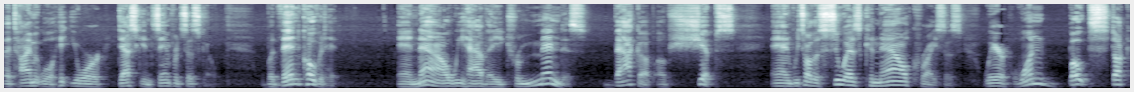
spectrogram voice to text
the time it will hit your desk in San Francisco. But then COVID hit. And now we have a tremendous backup of ships. And we saw the Suez Canal crisis, where one boat stuck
